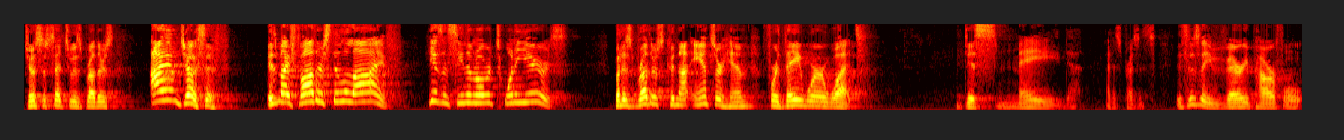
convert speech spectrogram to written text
Joseph said to his brothers, I am Joseph. Is my father still alive? He hasn't seen him in over 20 years. But his brothers could not answer him, for they were what? Dismayed at his presence. This is a very powerful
